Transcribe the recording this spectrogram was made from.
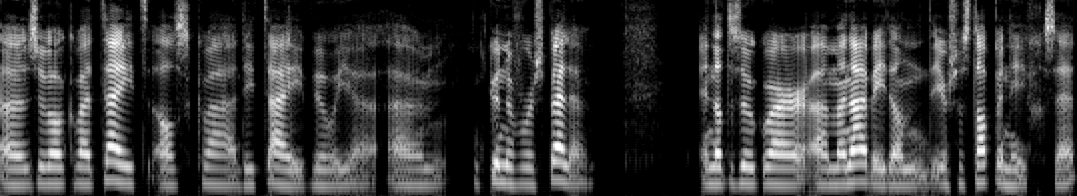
uh, zowel qua tijd als qua detail, wil je um, kunnen voorspellen. En dat is ook waar Manabe dan de eerste stap in heeft gezet.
